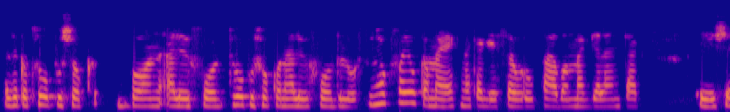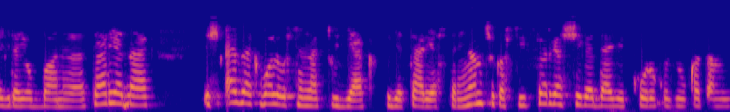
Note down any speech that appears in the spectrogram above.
Ezek a trópusokban előford, trópusokon előforduló szúnyogfajok, amelyeknek egész Európában megjelentek, és egyre jobban terjednek és ezek valószínűleg tudják ugye terjeszteni nem csak a szívförgességet, de egyéb kórokozókat, ami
